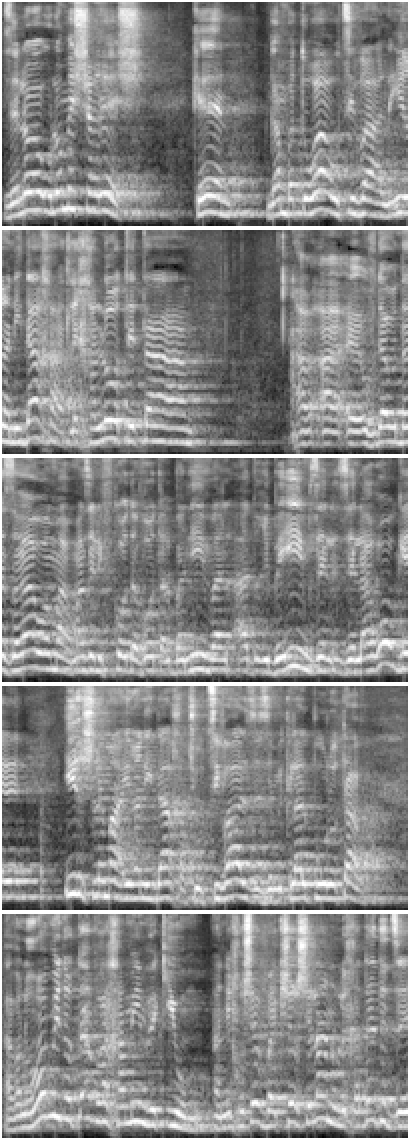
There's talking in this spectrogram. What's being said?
זה לא, הוא לא משרש, כן, גם בתורה הוא ציווה על עיר הנידחת, לכלות את ה... עובדי עבודה זרה הוא אמר, מה זה לפקוד אבות על בנים עד ריבעים, זה, זה להרוג אה, עיר שלמה, עיר הנידחת, שהוא ציווה על זה, זה מכלל פעולותיו, אבל רוב מידותיו רחמים וקיום. אני חושב בהקשר שלנו לחדד את זה,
